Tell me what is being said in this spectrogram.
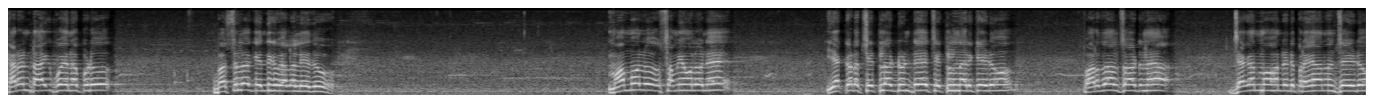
కరెంట్ ఆగిపోయినప్పుడు బస్సులోకి ఎందుకు వెళ్ళలేదు? మామూలు సమయంలోనే ఎక్కడ చెట్లు అడ్డుంటే చెట్లు నరికేయడం పరదాల చాటున జగన్మోహన్ రెడ్డి ప్రయాణం చేయడం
